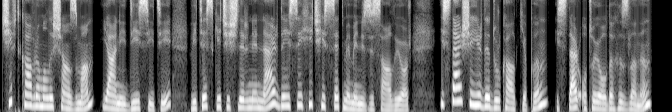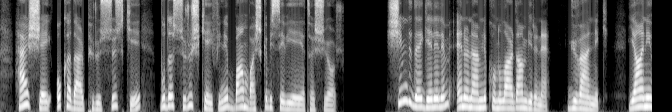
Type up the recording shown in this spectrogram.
Çift kavramalı şanzıman yani DCT, vites geçişlerini neredeyse hiç hissetmemenizi sağlıyor. İster şehirde dur kalk yapın, ister otoyolda hızlanın, her şey o kadar pürüzsüz ki bu da sürüş keyfini bambaşka bir seviyeye taşıyor. Şimdi de gelelim en önemli konulardan birine, güvenlik yani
